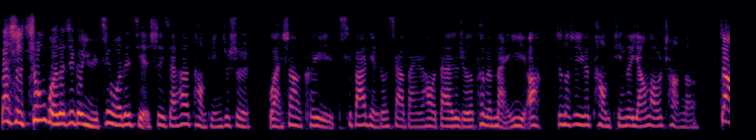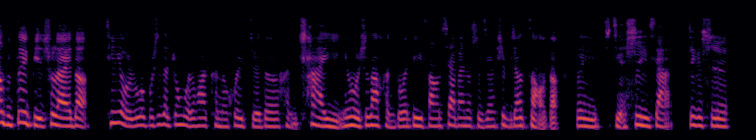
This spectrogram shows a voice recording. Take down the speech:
但是中国的这个语境，我得解释一下，它的躺平就是晚上可以七八点钟下班，然后大家就觉得特别满意啊，真的是一个躺平的养老厂呢。这样子对比出来的听友，如果不是在中国的话，可能会觉得很诧异，因为我知道很多地方下班的时间是比较早的，所以解释一下，这个是。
